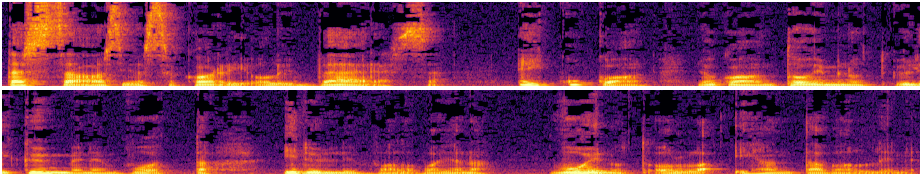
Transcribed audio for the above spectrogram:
Tässä asiassa Kari oli väärässä. Ei kukaan, joka on toiminut yli kymmenen vuotta idyllinvalvojana, voinut olla ihan tavallinen.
